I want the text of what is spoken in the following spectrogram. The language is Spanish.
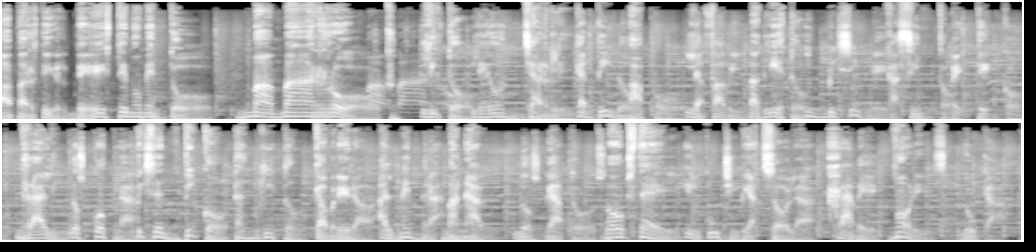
A partir de este momento, Mamá Rock. Lito, León, Charlie, Cantilo, Papo, La Fabi, Baglietto, Invisible, Jacinto, Peteco, Rally, Los Copla, Vicentico, Tanguito, Cabrera, Almendra, Manal, Los Gatos, Boxtail, El Cuchi, Piazzola, Jade, Morris, Luca,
